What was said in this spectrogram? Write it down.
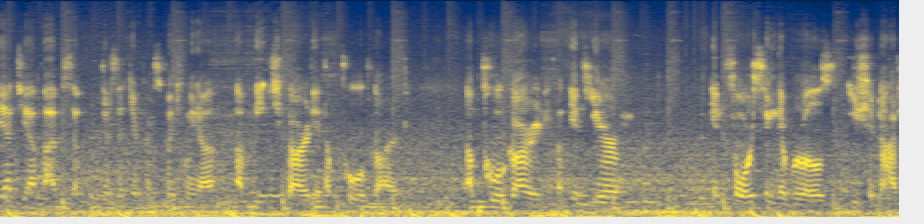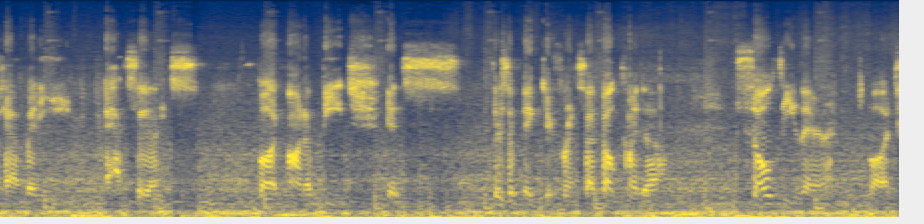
yeah, Jeff, I'm so, there's a difference between a, a beach guard and a pool guard. A pool guard, if you're enforcing the rules, you should not have any accidents. But on a beach, it's there's a big difference. I felt kind of salty there, but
